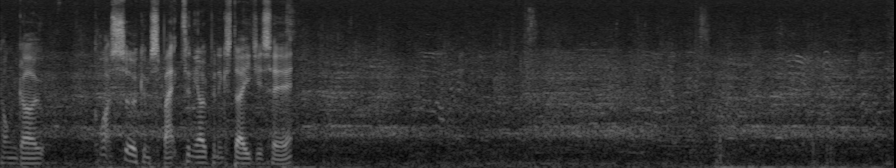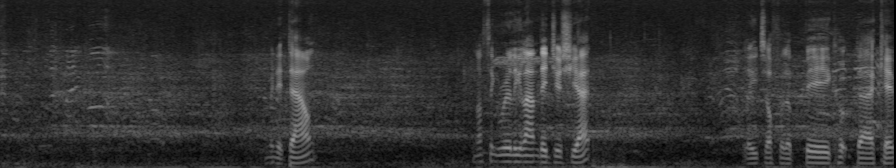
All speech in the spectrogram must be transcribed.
Congo quite circumspect in the opening stages here. Minute down. Nothing really landed just yet. Leads off with a big hook there, Kim.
